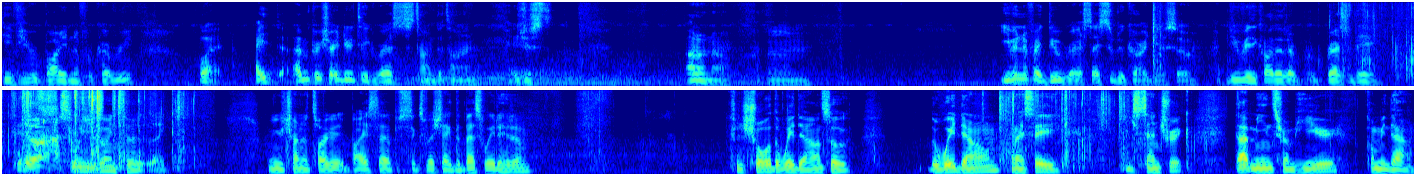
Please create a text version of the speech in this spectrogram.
give your body enough recovery. But I, I'm pretty sure I do take rests time to time. It's just, I don't know. Um, even if I do rest, I still do cardio. So, do you really call that a rest day? Yeah. So when you're going to like, when you're trying to target biceps, especially like the best way to hit them, control the way down. So, the way down. When I say eccentric, that means from here coming down.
